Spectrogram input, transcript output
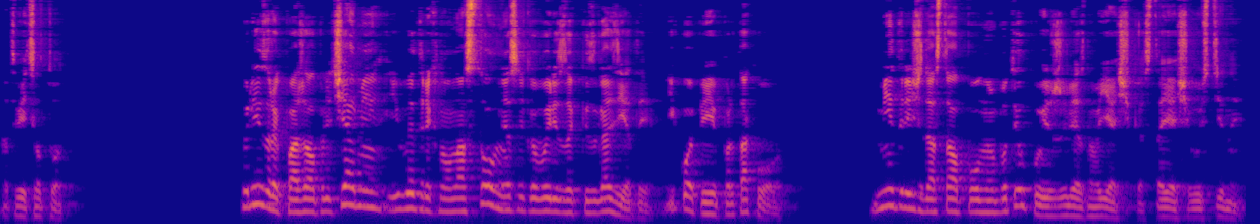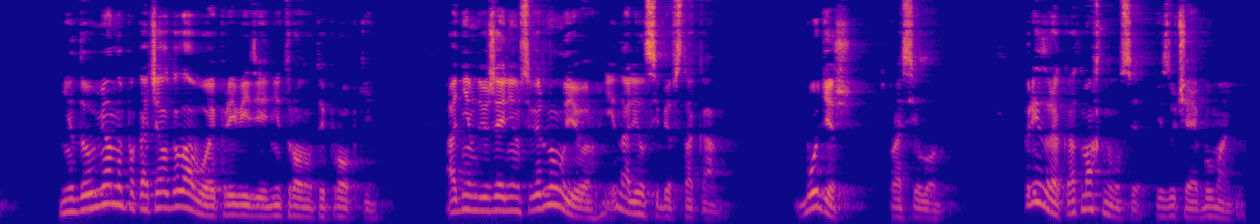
ответил тот. Призрак пожал плечами и вытряхнул на стол несколько вырезок из газеты и копии протокола. Митрич достал полную бутылку из железного ящика, стоящего у стены. Недоуменно покачал головой при виде нетронутой пробки. Одним движением свернул ее и налил себе в стакан. «Будешь?» – спросил он. Призрак отмахнулся, изучая бумаги.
